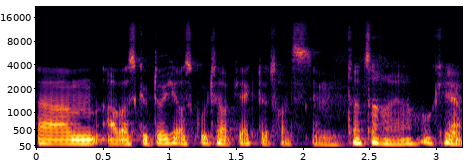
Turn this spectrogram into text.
ähm, aber es gibt durchaus gute Objekte trotzdem. Tatsache, ja. Okay. Ja.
